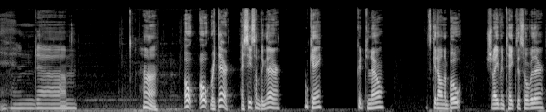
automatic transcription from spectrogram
And, um... Huh. Oh, oh, right there. I see something there. Okay. Good to know. Let's get on the boat. Should I even take this over there?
